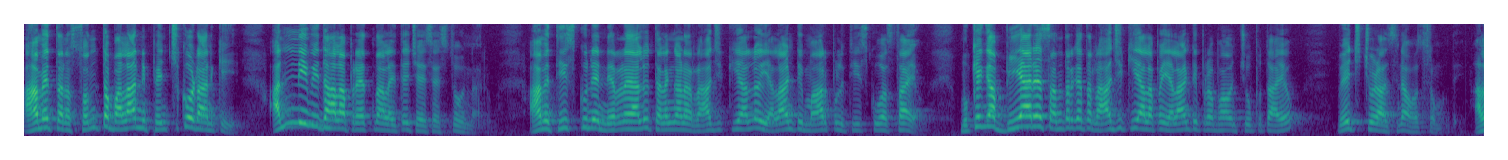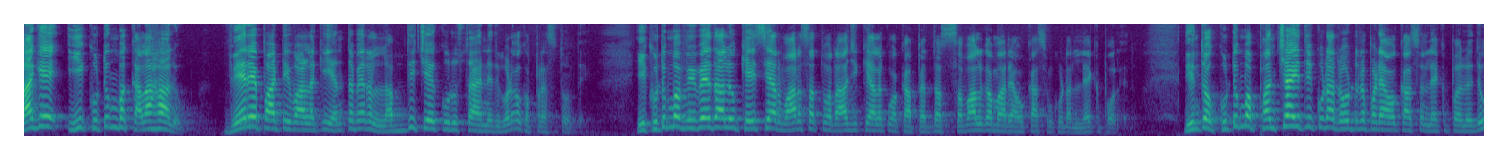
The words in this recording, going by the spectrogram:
ఆమె తన సొంత బలాన్ని పెంచుకోవడానికి అన్ని విధాల ప్రయత్నాలు అయితే చేసేస్తూ ఉన్నారు. ఆమె తీసుకునే నిర్ణయాలు తెలంగాణ రాజకీయాల్లో ఎలాంటి మార్పులు తీసుకువస్తాయో ముఖ్యంగా బీఆర్ఎస్ అంతర్గత రాజకీయాలపై ఎలాంటి ప్రభావం చూపుతాయో వేచి చూడాల్సిన అవసరం ఉంది. అలాగే ఈ కుటుంబ కలహాలు వేరే పార్టీ వాళ్ళకి ఎంతమేర లబ్ధి చేకూరుస్తాయనేది కూడా ఒక ప్రశ్న ఉంది. ఈ కుటుంబ విభేదాలు కేసీఆర్ వారసత్వ రాజకీయాలకు ఒక పెద్ద సవాల్గా మారే అవకాశం కూడా లేకపోలేదు. దీంతో కుటుంబ పంచాయతీ కూడా రోడ్డున పడే అవకాశం లేకపోలేదు.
